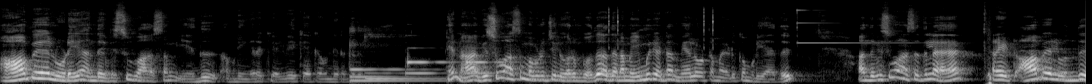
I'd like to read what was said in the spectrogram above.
ஆபேலுடைய அந்த விசுவாசம் எது அப்படிங்கிற கேள்வியை கேட்க வேண்டியிருக்கு ஏன்னா விசுவாசம் அப்படின்னு சொல்லி வரும்போது அதை நம்ம இமீடியட்டாக மேலோட்டமாக எடுக்க முடியாது. அந்த விசுவாசத்தில் ரைட் ஆபேல் வந்து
